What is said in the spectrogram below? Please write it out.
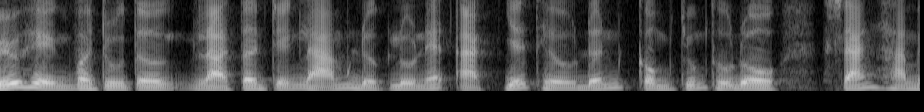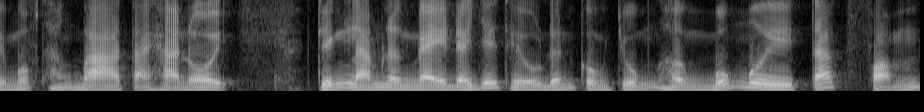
Biểu hiện và trừu tượng là tên triển lãm được Lunet Art giới thiệu đến công chúng thủ đô sáng 21 tháng 3 tại Hà Nội. Triển lãm lần này đã giới thiệu đến công chúng hơn 40 tác phẩm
